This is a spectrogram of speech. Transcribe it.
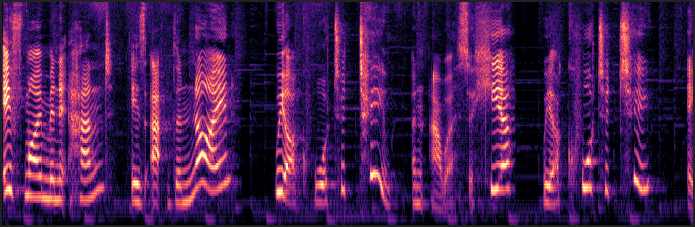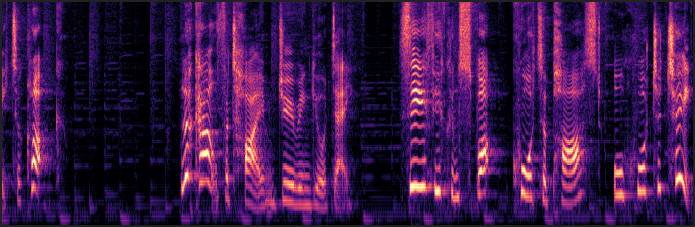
If my minute hand is at the nine, we are quarter to an hour. So here we are quarter to eight o'clock. Look out for time during your day. See if you can spot quarter past or quarter to.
